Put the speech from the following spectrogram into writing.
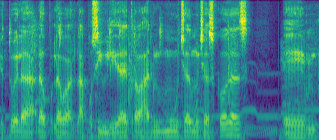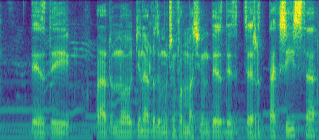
yo tuve la, la, posibilidad de trabajar en muchas, muchas cosas. Eh, desde para no llenarlos de mucha información, desde ser taxista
